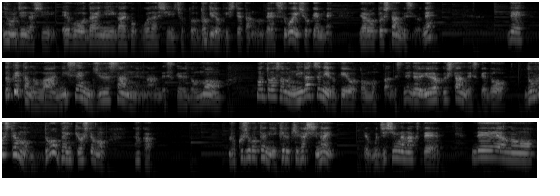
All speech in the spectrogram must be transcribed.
日本人だし、英語第二外国語だし、ちょっとドキドキしてたので、すごい一生懸命やろうとしたんですよね。で、受けたのは2013年なんですけれども、本当はその2月に受けようと思ったんですね。で、予約したんですけど、どうしても、どう勉強しても、なんか、65点にいける気がしないって、もう自信がなくて、で、あの、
